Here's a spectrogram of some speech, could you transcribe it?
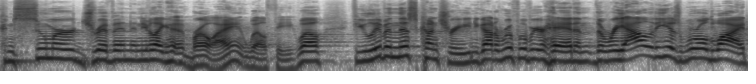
consumer driven, and you're like, hey, bro, I ain't wealthy. Well, if you live in this country and you got a roof over your head, and the reality is worldwide,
